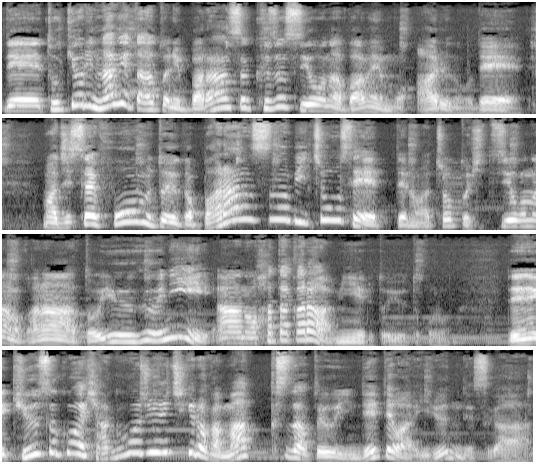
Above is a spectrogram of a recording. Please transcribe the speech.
で時折投げた後にバランス崩すような場面もあるので、まあ、実際フォームというかバランスの微調整っていうのはちょっと必要なのかなというふうにあの旗からは見えるというところ。でね球速は151キロがマックスだというふうに出てはいるんですが、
